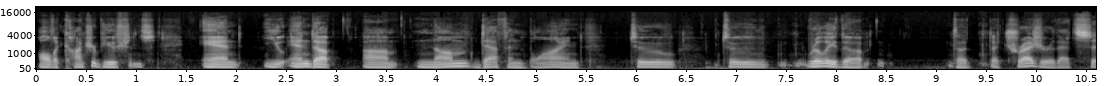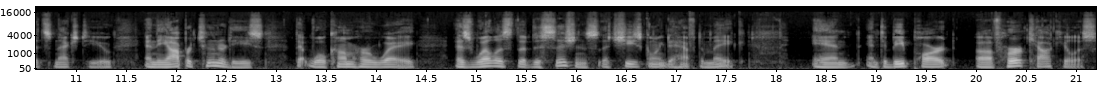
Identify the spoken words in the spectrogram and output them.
all the contributions, and you end up um, numb, deaf, and blind to to really the the the treasure that sits next to you and the opportunities that will come her way, as well as the decisions that she's going to have to make, and and to be part of her calculus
